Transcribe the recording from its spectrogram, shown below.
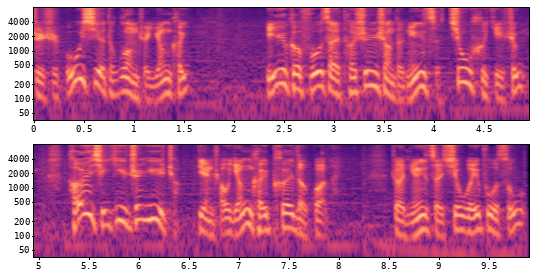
只是不屑地望着杨开。一个伏在他身上的女子娇喝一声，抬起一只玉掌，便朝杨开拍了过来。这女子修为不俗，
